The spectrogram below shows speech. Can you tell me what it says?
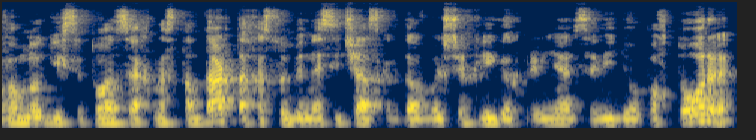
во многих ситуациях на стандартах, особенно сейчас, когда в больших лигах применяются видеоповторы,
